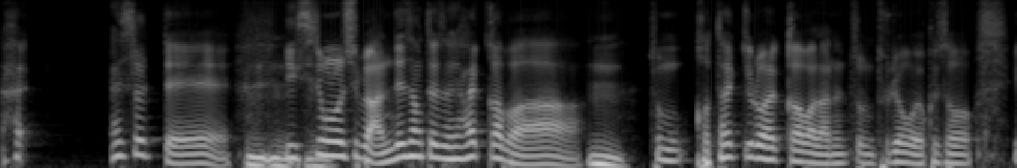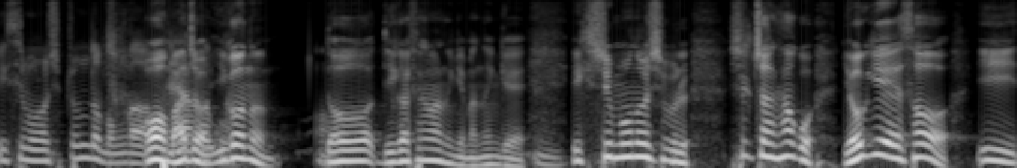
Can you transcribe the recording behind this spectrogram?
하- 했을 때 음, 음, extreme ownership이 안 된 상태에서 할까봐 음. 좀 겉핥기로 할까봐 나는 좀 두려워요. 그래서 extreme ownership 좀 더 뭔가 어 맞아 이거는 어. 너 네가 생각하는 게 맞는 게 음. extreme ownership을 실천하고 여기에서 이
